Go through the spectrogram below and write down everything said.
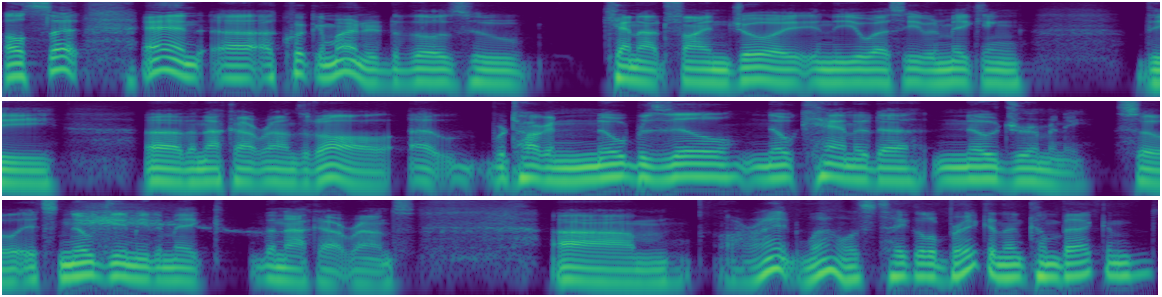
all set. And uh, a quick reminder to those who cannot find joy in the U.S. even making the uh, the knockout rounds at all. Uh, we're talking no Brazil, no Canada, no Germany. So it's no gimme to make the knockout rounds. Um, all right. Well, let's take a little break and then come back and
